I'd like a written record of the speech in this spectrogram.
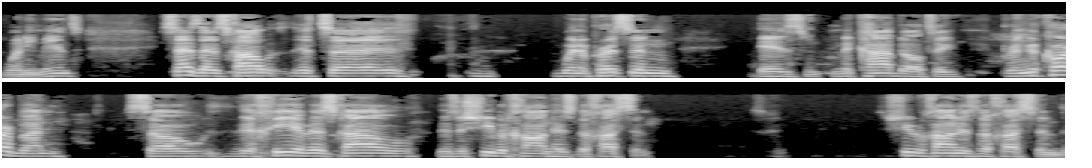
What he means. He says that it's chal, it's uh, when a person is mikabel to bring a korban, so the chiyuv is chal. There's a shibud chan has the chasim. Shibud chan is the chasim,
